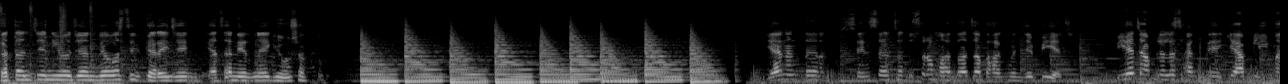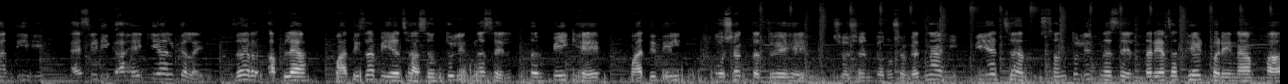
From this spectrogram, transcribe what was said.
खतांचे नियोजन व्यवस्थित करायचे याचा निर्णय घेऊ शकतो. यानंतर सेन्सरचा दुसरा महत्त्वाचा भाग म्हणजे पीएच पीएच आपल्याला सांगते की आपली माती ही ऍसिडिक आहे की अल्कलाईन जर आपल्या मातीचा पीएच हा संतुलित नसेल तर पीक हे मातीतील पोषक तत्वे हे शोषण करू शकत नाही. पीएच जर संतुलित नसेल तर याचा थेट परिणाम हा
